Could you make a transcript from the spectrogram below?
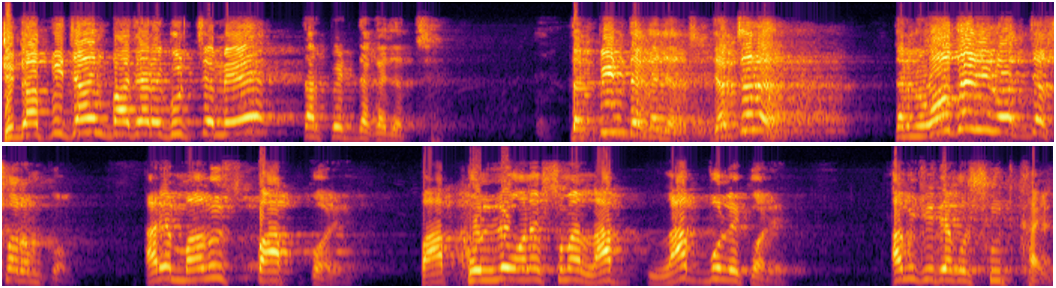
কিন্তু আপনি যান, বাজারে ঘুরছে মেয়ে, তার পেট দেখা যাচ্ছে। তার পিঠ দেখা যাচ্ছে। যাচ্ছে না? তার মানে ওদেরই লজ্জা সরম কম। আরে মানুষ পাপ করে। পাপ করলেও অনেক সময় লাভ লাভ বলে করে। আমি যদি এখন সুদ খাই,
